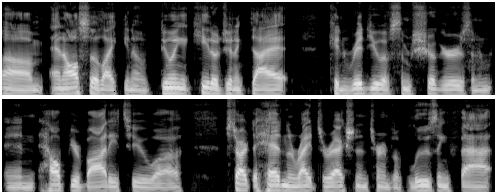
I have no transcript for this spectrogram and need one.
um, and also like you know doing a ketogenic diet can rid you of some sugars and and help your body to uh, start to head in the right direction in terms of losing fat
